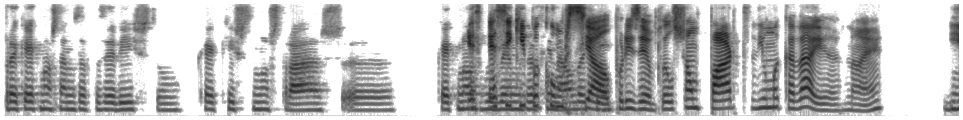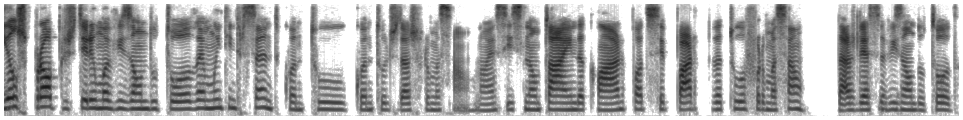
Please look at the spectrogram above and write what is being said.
para que é que nós estamos a fazer isto, o que é que isto nos traz, uh, o que é que nós Essa equipa comercial, daqui. por exemplo, eles são parte de uma cadeia, não é? E Uhum. eles próprios terem uma visão do todo é muito interessante quando tu, quando tu lhes dás formação, não é? Se isso não está ainda claro, pode ser parte da tua formação, dar-lhe essa Uhum. visão do todo.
